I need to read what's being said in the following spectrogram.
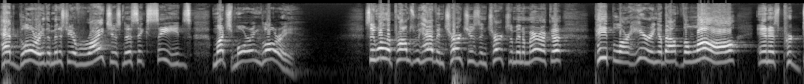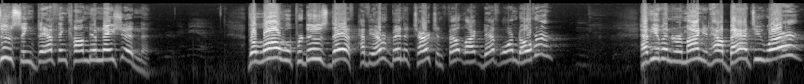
had glory, the ministry of righteousness exceeds much more in glory. See, one of the problems we have in churches and churchdom in America, people are hearing about the law and it's producing death and condemnation. The law will produce death. Have you ever been to church and felt like death warmed over? Have you been reminded how bad you were?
